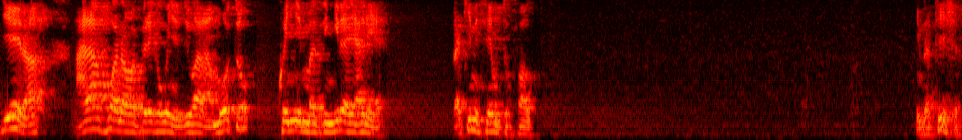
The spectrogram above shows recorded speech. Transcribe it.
jela alafu anawapeleka kwenye ziwa la moto kwenye mazingira yale lakini sehemu tofauti inatisha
